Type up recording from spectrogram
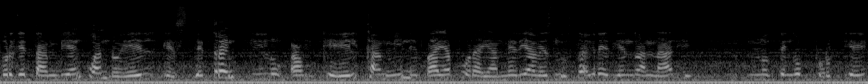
porque también cuando él esté tranquilo, aunque él camine, vaya por allá media vez, no está agrediendo a nadie, no tengo por qué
